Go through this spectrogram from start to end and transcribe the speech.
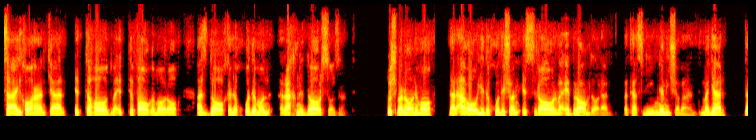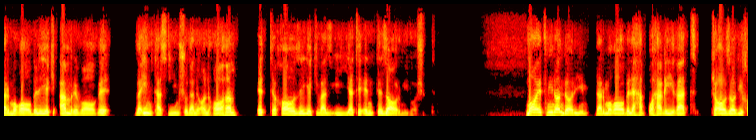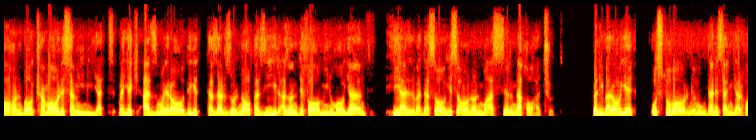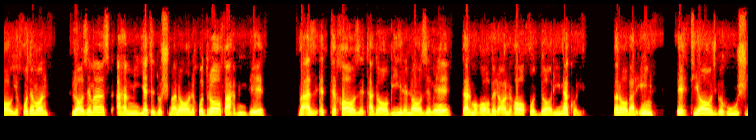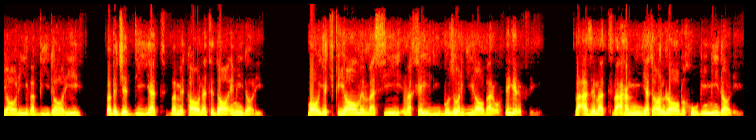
سعی خواهند کرد اتحاد و اتفاق ما را از داخل خودمان رخندار سازند. دشمنان ما در عقاید خودشان اصرار و ابرام دارند و تسلیم نمی شوند مگر در مقابل یک امر واقع. و این تسلیم شدن آنها هم اتخاذ یک وضعیت انتظار می باشد ما اطمینان داریم در مقابل حق و حقیقت که آزادی خواهان با کمال صمیمیت و یک عزم و اراده تزلزل ناپذیر از آن دفاع می نمایند هیل و دسایس آنان مؤثر نخواهد شد. ولی برای استوار نمودن سنگرهای خودمان لازم است اهمیت دشمنان خود را فهمیده و از اتخاذ تدابیر لازمه در مقابل آنها خودداری نکنیم. بنابراین احتیاج به هوشیاری و بیداری و به جدیت و متانت دائمی داریم. ما یک قیام وسیع و خیلی بزرگی را بر عهده گرفتیم و عظمت و اهمیت آن را به خوبی می‌دانیم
